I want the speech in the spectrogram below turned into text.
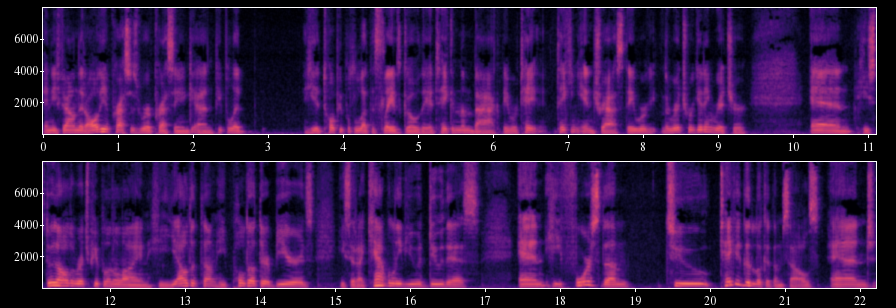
and he found that all the oppressors were oppressing again. People had he had told people to let the slaves go. They had taken them back. They were ta- taking interest. They were the rich were getting richer. And he stood all the rich people in a line. He yelled at them. He pulled out their beards. He said i can't believe you would do this. And he forced them to take a good look at themselves and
